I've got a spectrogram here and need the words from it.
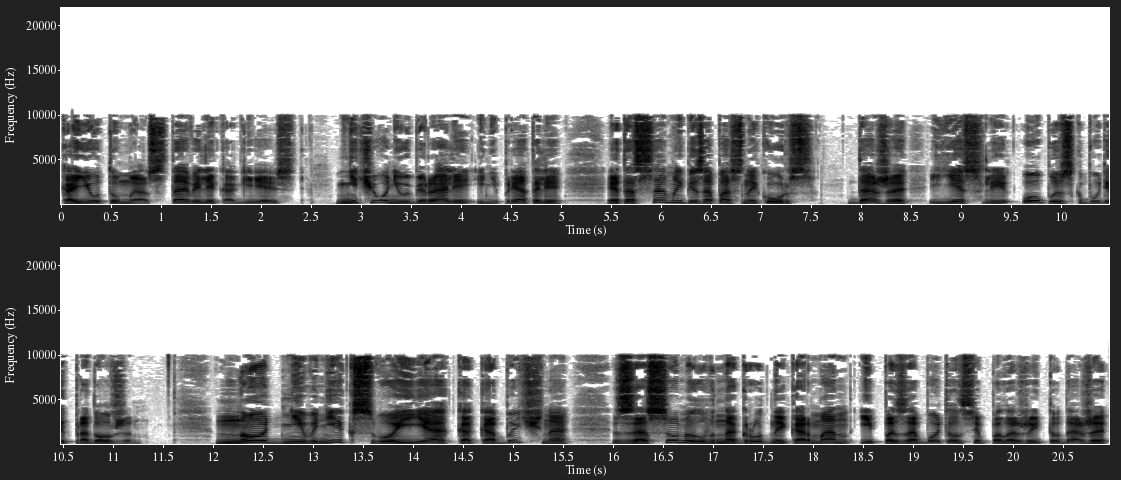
Каюту мы оставили как есть, ничего не убирали и не прятали. Это самый безопасный курс, даже если обыск будет продолжен. Но дневник свой я, как обычно, засунул в нагрудный карман и позаботился положить туда же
